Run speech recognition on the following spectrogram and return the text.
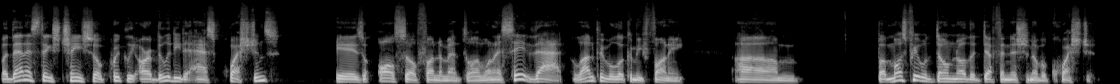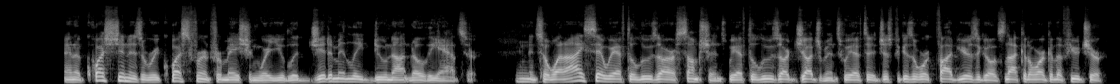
But then as things change so quickly, our ability to ask questions is also fundamental. And when I say that, a lot of people look at me funny, um, but most people don't know the definition of a question. And a question is a request for information where you legitimately do not know the answer. Mm. And so when I say we have to lose our assumptions, we have to lose our judgments, we have to, just because it worked five years ago, it's not going to work in the future.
